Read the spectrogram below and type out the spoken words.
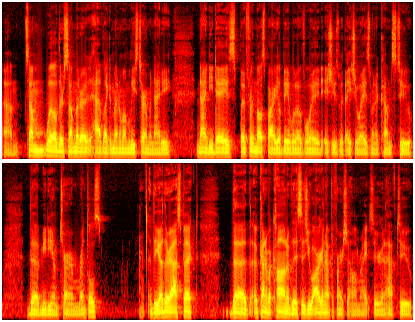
Um, some will, there's some that are, have like a minimum lease term of 90 90 days. But for the most part, you'll be able to avoid issues with HOAs when it comes to the medium term rentals. The other aspect, the, the, uh, kind of a con of this is you are going to have to furnish the home, right? So you're going to have to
